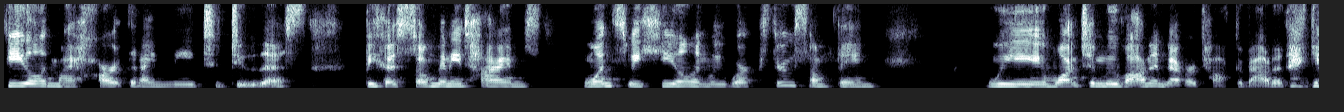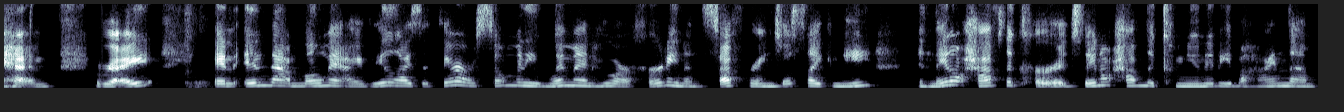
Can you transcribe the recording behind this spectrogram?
feel in my heart that I need to do this because so many times once we heal and we work through something, we want to move on and never talk about it again. Right. And in that moment, I realized that there are so many women who are hurting and suffering just like me and they don't have the courage, they don't have the community behind them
